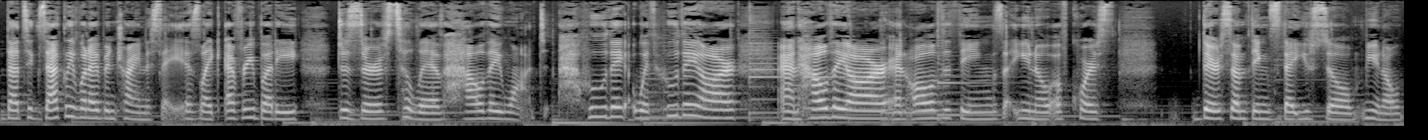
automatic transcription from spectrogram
that's exactly what I've been trying to say is like everybody deserves to live how they want, who they, with who they are and how they are, and all of the things, you know, of course there's some things that you still you know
